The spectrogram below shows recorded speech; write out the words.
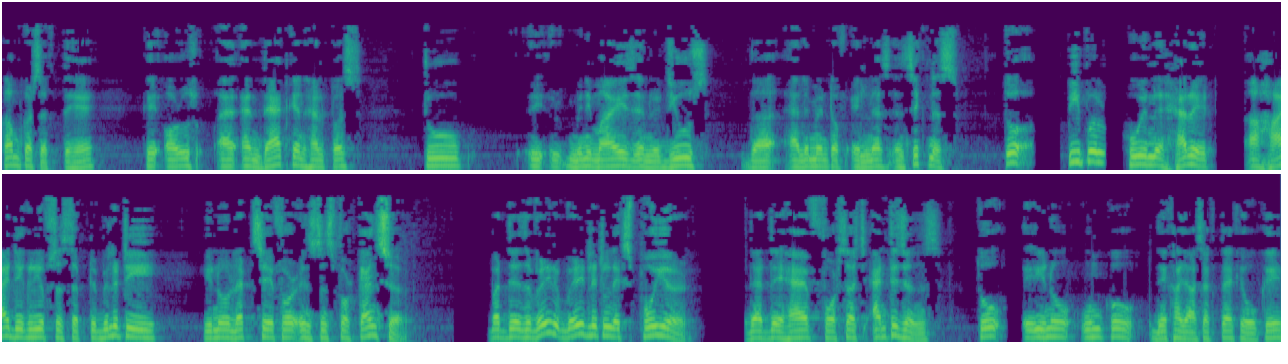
کم کر سکتے ہیں کہ، اور اس and that can help us to minimize and reduce the element of illness and sickness تو people who inherit high degree of susceptibility you know let's say for instance for cancer but there is a very very little exposure that they have for such antigens تو یو نو ان کو دیکھا جا سکتا ہے کہ اوکے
